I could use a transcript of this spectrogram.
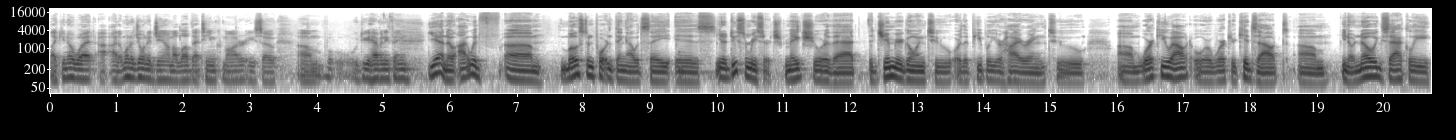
like, you know what, I, I don't want to join a gym. I love that team camaraderie. So, um, do you have anything? Yeah, no, I would. Um, most important thing I would say is you know do some research. Make sure that the gym you're going to or the people you're hiring to um, work you out or work your kids out, um, you know, know exactly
